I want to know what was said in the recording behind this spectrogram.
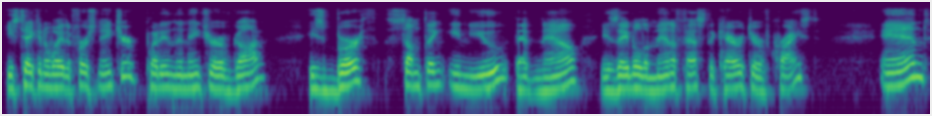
He's taken away the first nature, put in the nature of God. He's birthed something in you that now is able to manifest the character of Christ. And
